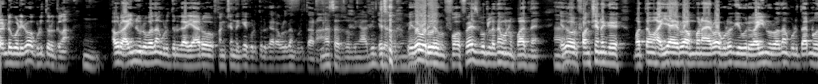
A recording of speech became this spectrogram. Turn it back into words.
ரெண்டு கோடி ரூபா கொடுத்துருக்கலாம். அவர் ஐநூறுரூவா தான் கொடுத்துருக்காரு. யாரோ ஃபங்க்ஷனுக்கே கொடுத்துருக்காரு. அவ்வளோதான் கொடுத்தாராம். என்ன சார் சொல்றீங்க? அதிர்ச்சியா ஏதோ ஒரு ஃபேஸ்புக்கில் தான் ஒன்று பார்த்தேன். ஏதோ ஒரு ஃபங்க்ஷனுக்கு மொத்தம் ஐம்பதாயிரம் ரூபா கொடுக்க இவர் ஐநூறுரூவா தான் கொடுத்தாருன்னு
